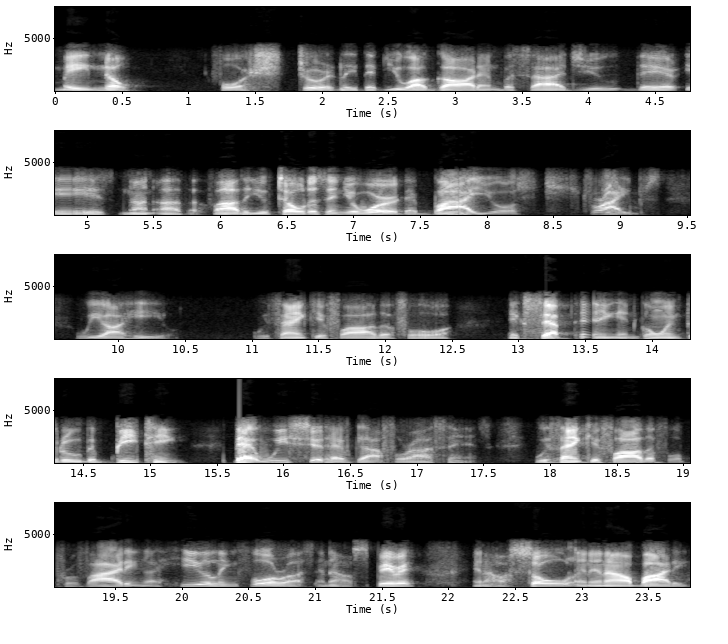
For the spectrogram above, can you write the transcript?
may know, for assuredly that you are God and beside you there is none other. Father, you've told us in your word that by your stripes we are healed. We thank you, Father, for accepting and going through the beating that we should have got for our sins. We thank you, Father, for providing a healing for us in our spirit, in our soul, and in our body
